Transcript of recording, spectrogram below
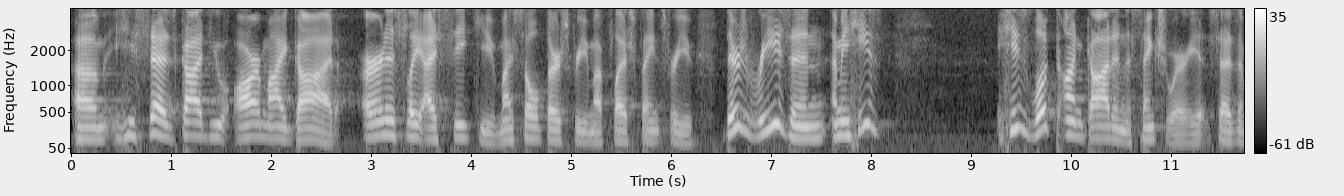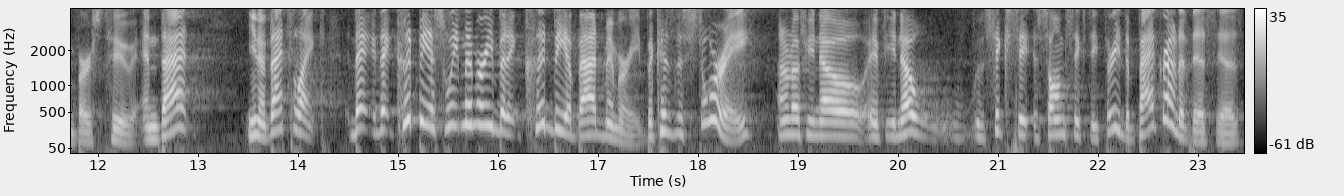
um, he says, God, you are my God. Earnestly I seek you. My soul thirsts for you. My flesh faints for you. There's reason. I mean, he's, he's looked on God in the sanctuary, it says in verse 2. And that, you know, that's like, that, that could be a sweet memory, but it could be a bad memory because the story, I don't know if you know, if you know 60, Psalm 63, the background of this is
